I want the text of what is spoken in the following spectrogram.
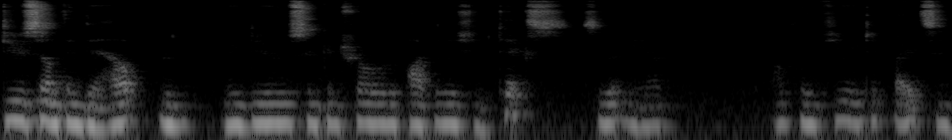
do something to help re- reduce and control the population of ticks, so that we have hopefully fewer tick bites and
